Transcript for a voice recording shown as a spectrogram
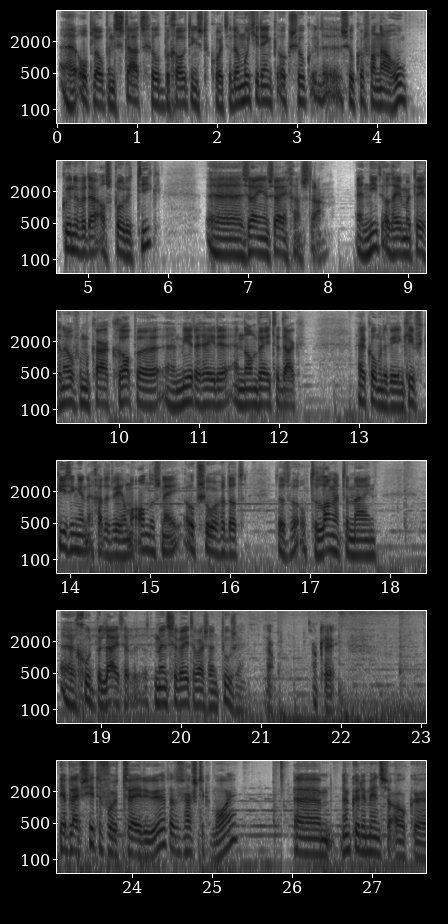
eh, oplopende staatsschuld, begrotingstekorten. Dan moet je denk ik ook zoeken, eh, zoeken van, nou, hoe kunnen we daar als politiek zij en zij gaan staan? En niet alleen maar tegenover elkaar krappe eh, meerderheden... en dan weten hè, komen er weer een keer verkiezingen... en gaat het weer helemaal anders. Nee, ook zorgen dat, dat we op de lange termijn eh, goed beleid hebben. Dat mensen weten waar ze aan toe zijn. Oké. Jij blijft zitten voor het tweede uur, dat is hartstikke mooi. Ehm, dan kunnen mensen ook eh,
